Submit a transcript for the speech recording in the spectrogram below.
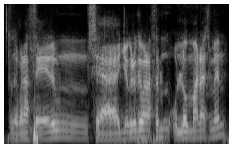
Entonces van a hacer un. O sea, yo creo que van a hacer un, un low management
